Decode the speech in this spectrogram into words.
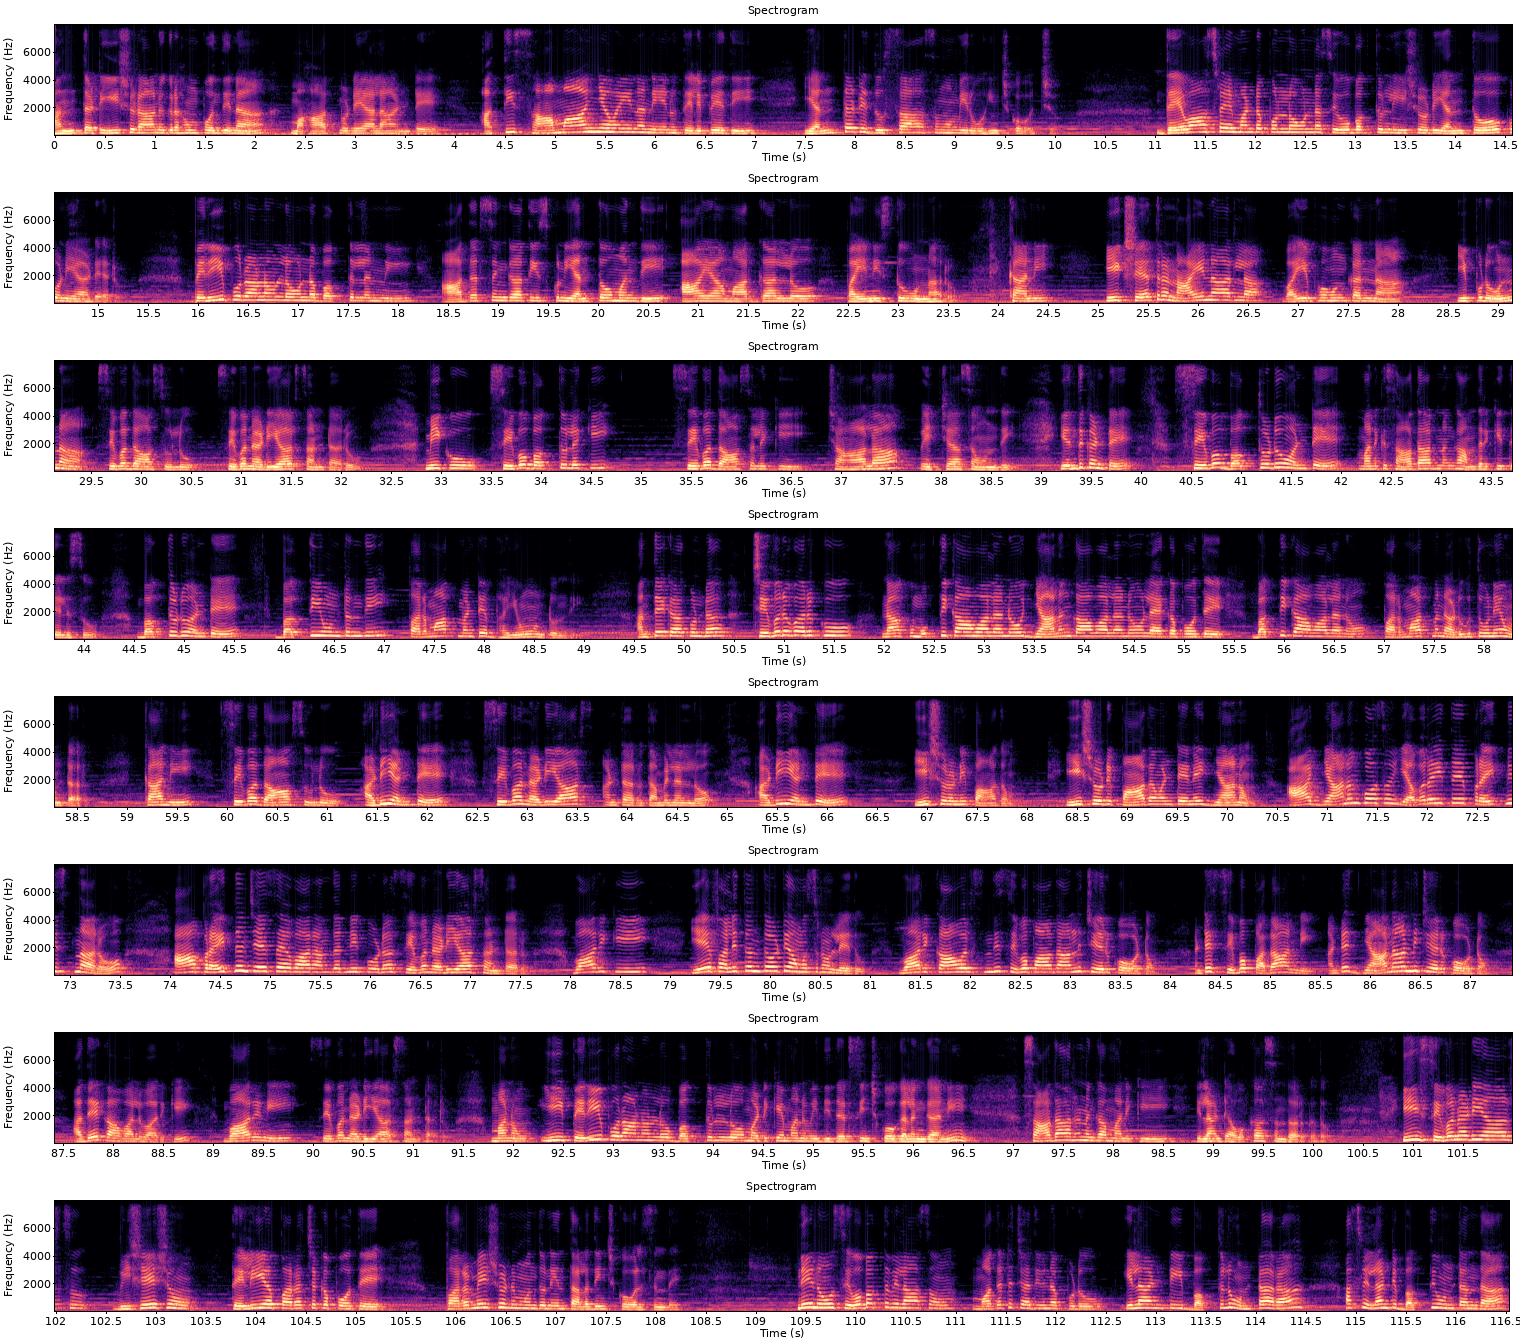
అంతటి ఈశ్వరానుగ్రహం పొందిన మహాత్ముడే అలా అంటే అతి సామాన్యమైన నేను తెలిపేది ఎంతటి దుస్సాహసమో మీరు ఊహించుకోవచ్చు. దేవాశ్రయ మండపంలో ఉన్న శివభక్తుల్ని ఈశ్వరుడు ఎంతో కొనియాడారు. పెరీ పురాణంలో ఉన్న భక్తులని ఆదర్శంగా తీసుకుని ఎంతోమంది ఆయా మార్గాల్లో పయనిస్తూ ఉన్నారు. కానీ ఈ క్షేత్ర నాయనార్ల వైభవం కన్నా ఇప్పుడు ఉన్న శివదాసులు శివనడియార్స్ అంటారు మీకు శివభక్తులకి శివదాసులకి చాలా వ్యత్యాసం ఉంది. ఎందుకంటే శివ భక్తుడు అంటే మనకి సాధారణంగా అందరికీ తెలుసు. భక్తుడు అంటే భక్తి ఉంటుంది పరమాత్మ అంటే భయం ఉంటుంది. అంతేకాకుండా చివరి వరకు నాకు ముక్తి కావాలనో జ్ఞానం కావాలనో లేకపోతే భక్తి కావాలనో పరమాత్మని అడుగుతూనే ఉంటారు. కానీ శివదాసులు అడి అంటే శివ నడియార్స్ అంటారు తమిళంలో. అడి అంటే ఈశ్వరుని పాదం. ఈశ్వరుడి పాదం అంటేనే జ్ఞానం. ఆ జ్ఞానం కోసం ఎవరైతే ప్రయత్నిస్తున్నారో ఆ ప్రయత్నం చేసే వారందరినీ కూడా శివ నడియార్స్ అంటారు. వారికి ఏ ఫలితంతో అవసరం లేదు. వారికి కావలసింది శివపాదాలను చేరుకోవటం. అంటే శివ పదాన్ని అంటే జ్ఞానాన్ని చేరుకోవటం. అదే కావాలి వారికి. వారిని శివనడియార్స్ అంటారు. మనం ఈ పెరి పురాణంలో భక్తుల్లో మటుకే మనం ఇది దర్శించుకోగలం కానీ సాధారణంగా మనకి ఇలాంటి అవకాశం దొరకదు. ఈ శివనడియార్స్ విశేషం తెలియపరచకపోతే పరమేశ్వరుడి ముందు నేను తలదించుకోవాల్సిందే. నేను శివభక్త విలాసం మొదట చదివినప్పుడు ఇలాంటి భక్తులు ఉంటారా? అసలు ఇలాంటి భక్తి ఉంటుందా?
